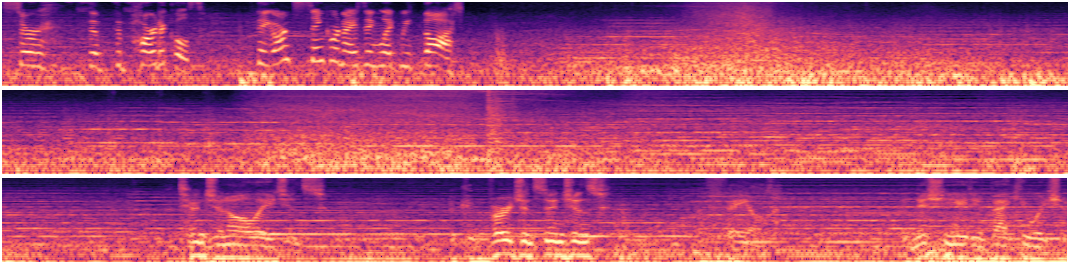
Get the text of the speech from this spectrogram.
Sir, the, the particles, they aren't synchronizing like we thought. Attention all agents. The convergence engines have failed. Initiate evacuation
